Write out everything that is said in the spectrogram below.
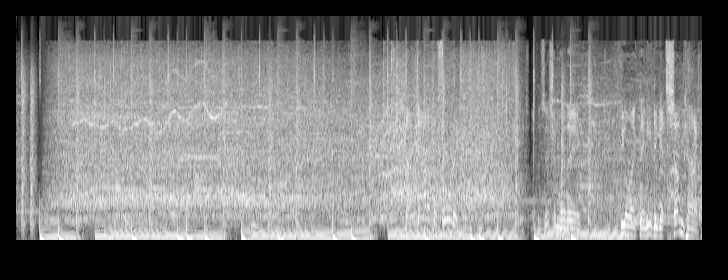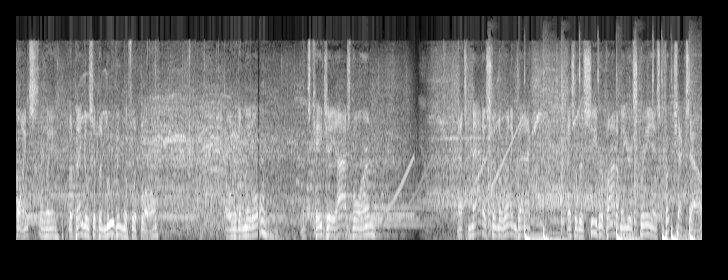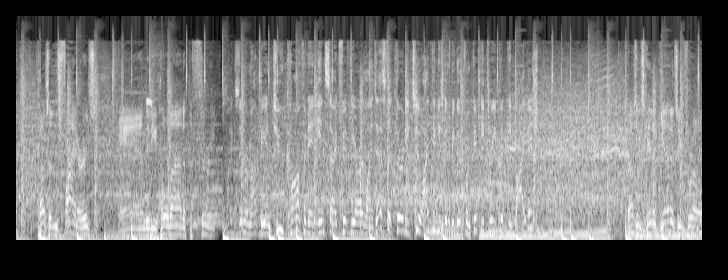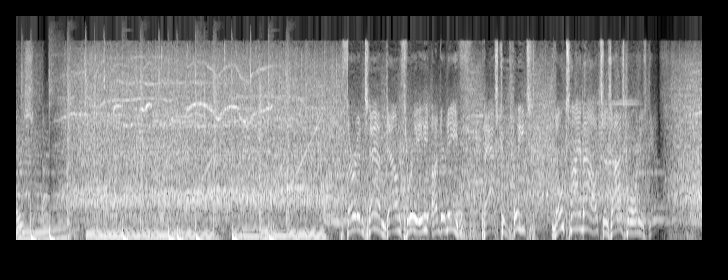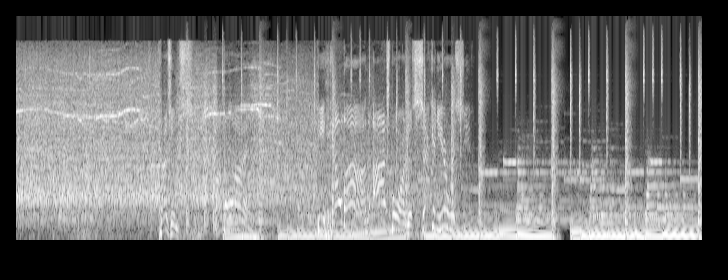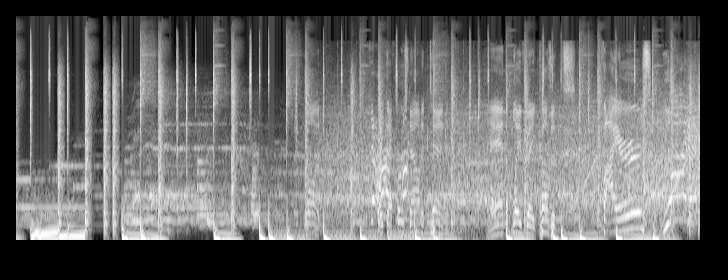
Knocked out at the 40. In a position where they feel like they need to get some kind of points the way the Bengals have been moving the football. Over the middle. That's KJ Osborn. That's Mattison, the running back, as a receiver. Bottom of your screen as Cook checks out. Cousins fires. And did he hold on at the 30? Mike Zimmer not being too confident inside 50 yard lines. That's the 32. I think he's going to be good from 53, 55 ish. Cousins hit again as he throws. Third and 10, down three, underneath. Pass complete. No timeouts as Osborn is. Cousins on the line. He held on. Osborn, the second year receiver. Make that first down and 10. And the play fake. Cousins fires. Wide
